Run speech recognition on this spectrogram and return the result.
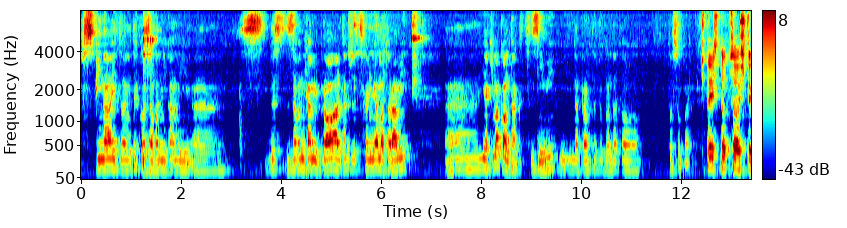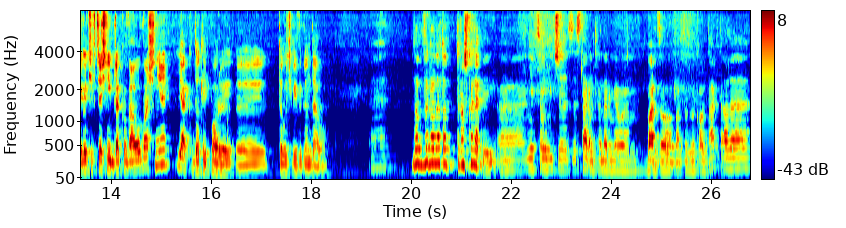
wspina i to nie tylko z zawodnikami, e, z, z zawodnikami pro, ale także ze swoimi amatorami, e, jaki ma kontakt z nimi i naprawdę wygląda to, to super. Czy to jest to coś, czego Ci wcześniej brakowało właśnie? Jak do tej pory y, to u Ciebie wyglądało? E, No wygląda to troszkę lepiej. E, Nie chcę mówić, że ze starym trenerem miałem bardzo, bardzo zły kontakt, ale e,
